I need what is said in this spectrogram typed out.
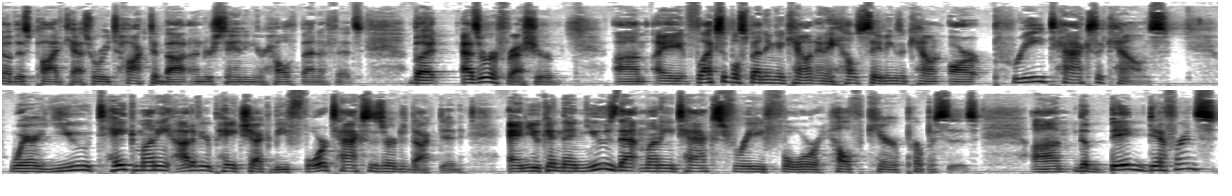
of this podcast, where we talked about understanding your health benefits. But as a refresher, um, a flexible spending account and a health savings account are pre tax accounts where you take money out of your paycheck before taxes are deducted, and you can then use that money tax free for healthcare purposes. Um, the big difference,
